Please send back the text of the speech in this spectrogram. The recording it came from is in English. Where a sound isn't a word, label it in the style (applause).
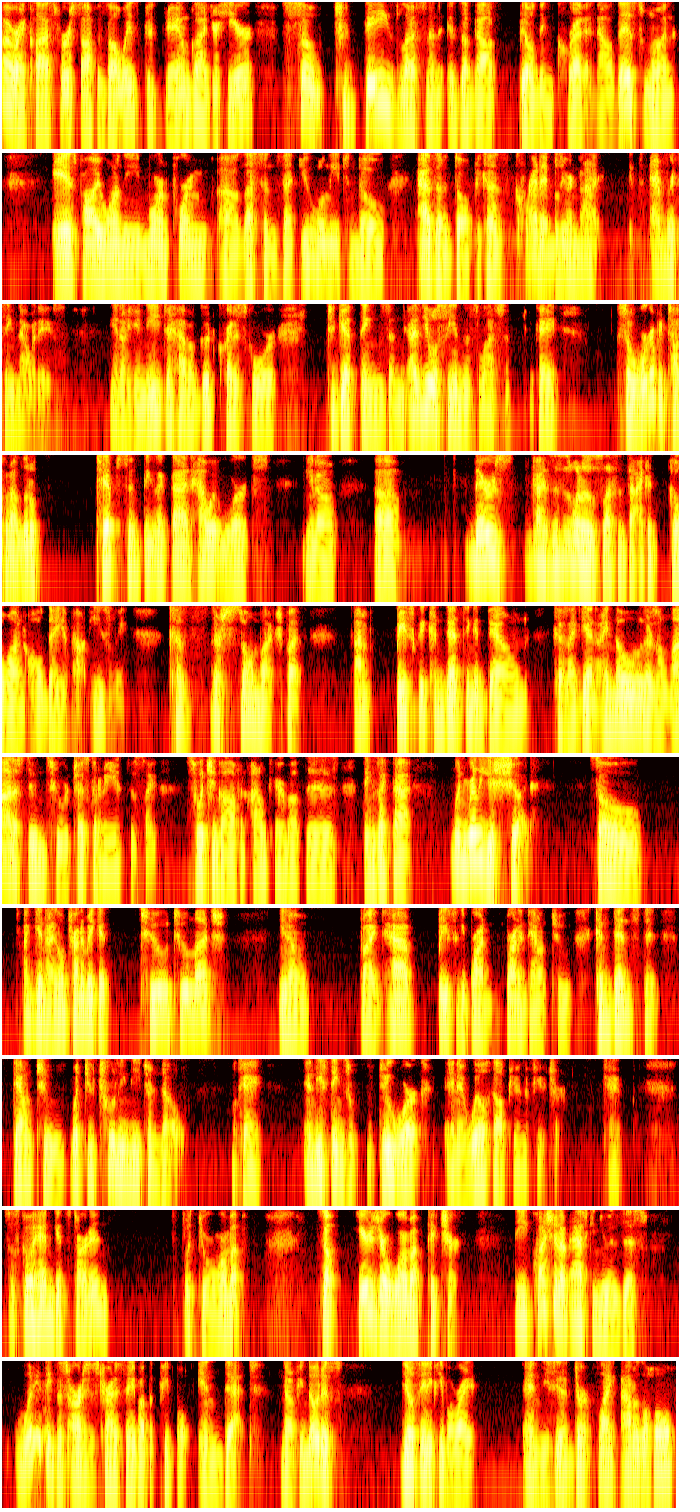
All right, class. First off, as always, good day. I'm glad you're here. So, today's lesson is about building credit. Now, this one is probably one of the more important uh, lessons that you will need to know as an adult because credit, believe it or not, it's everything nowadays. You know, you need to have a good credit score to get things, and as you will see in this lesson, okay? So, we're going to be talking about little tips and things like that and how it works. You know, uh, there's guys, this is one of those lessons that I could go on all day about easily because there's so much, but I'm basically condensing it down because again, I know there's a lot of students who are just going to be just like switching off and I don't care about this, things like that, when really you should. So again, I don't try to make it too too much, you know, but I have basically brought brought it down to condensed it down to what you truly need to know. Okay. And these things do work and it will help you in the future. Okay. So let's go ahead and get started with your warm up. So here's your warm up picture. The question I'm asking you is this What do you think this artist is trying to say about the people in debt? Now, if you notice, you don't see any people, right? And you see the dirt flying out of the hole.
